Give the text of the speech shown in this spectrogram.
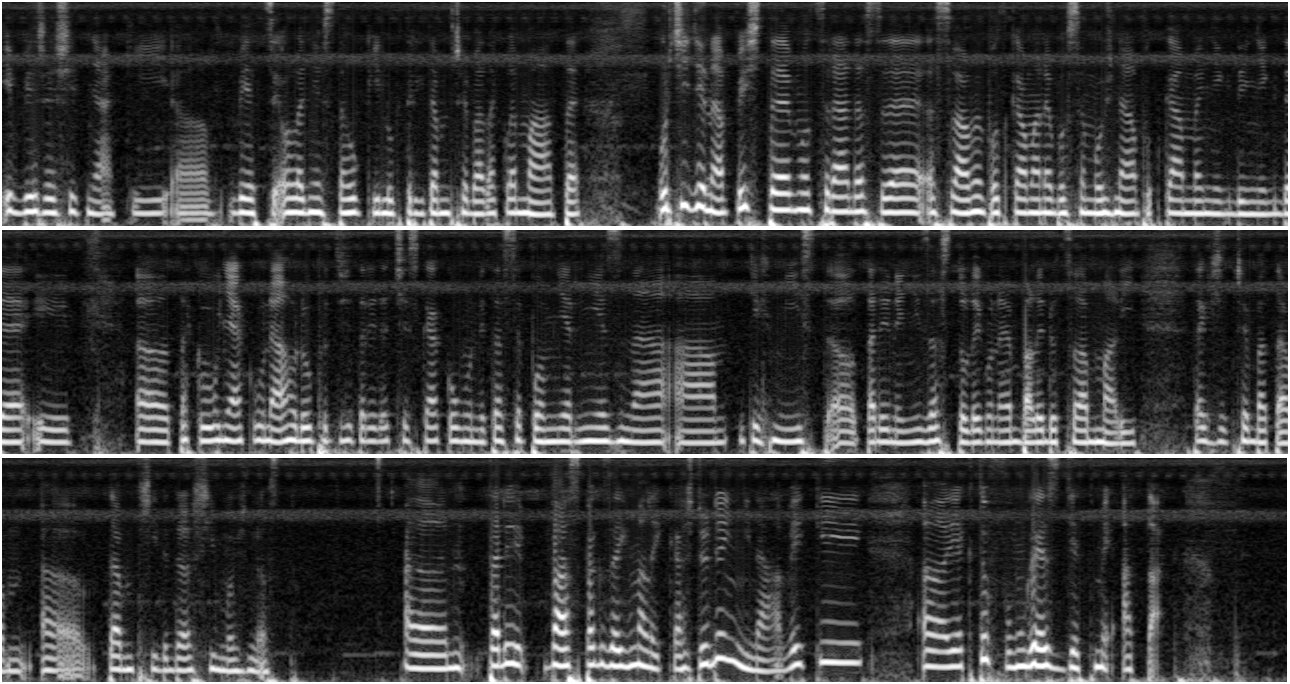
i vyřešit nějaký věci ohledně vztahu k jídlu, který tam třeba takhle máte. Určitě napište, moc ráda se s vámi potkáme, nebo se možná potkáme někdy někde i uh, takovou nějakou náhodou, protože tady ta česká komunita se poměrně zná a těch míst uh, tady není za stolik, ono je Bali docela malý, takže třeba tam, uh, tam přijde další možnost. Tady vás pak zajímaly každodenní návyky, jak to funguje s dětmi a tak.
